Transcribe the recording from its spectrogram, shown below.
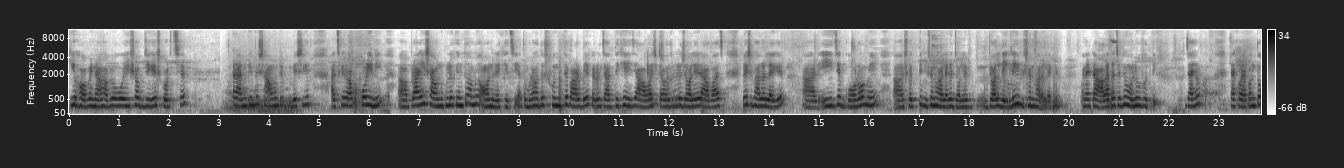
কি হবে, না হবে, ও এইসব জিজ্ঞেস করছে। আর আমি কিন্তু সাউন্ড বেশি আজকে অফ করিনি প্রায় সাউন্ডগুলো কিন্তু আমি অন রেখেছি। আর তোমরা হয়তো শুনতে পারবে, কারণ চারদিকে এই যে আওয়াজ টাওয়াজগুলো, জলের আওয়াজ বেশ ভালো লাগে। আর এই যে গরমে সত্যি ভীষণ ভালো লাগে। জলের, জল দেখলেই ভীষণ ভালো লাগে। মানে একটা আলাদা জন্য অনুভূতি। যাই হোক, দেখো এখন তো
